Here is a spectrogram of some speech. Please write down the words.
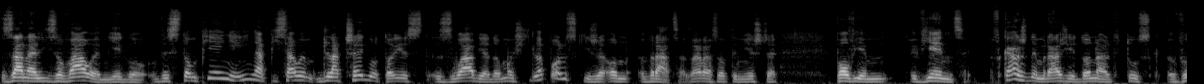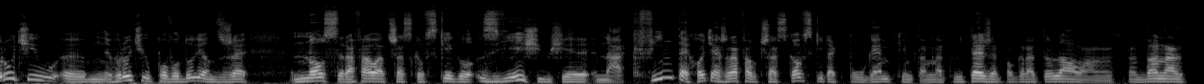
zanalizowałem jego wystąpienie i napisałem, dlaczego to jest zła wiadomość dla Polski, że on wraca. Zaraz o tym jeszcze powiem więcej. W każdym razie Donald Tusk wrócił, wrócił powodując, że nos Rafała Trzaskowskiego zwiesił się na kwintę, chociaż Rafał Trzaskowski tak półgębkiem tam na Twitterze pogratulował. Donald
